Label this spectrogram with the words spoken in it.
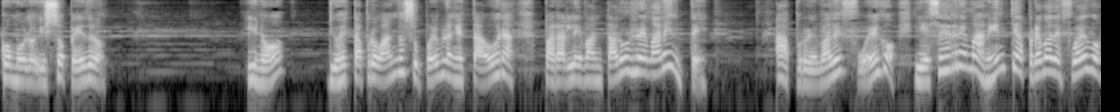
como lo hizo Pedro. Y no, Dios está probando a su pueblo en esta hora para levantar un remanente a prueba de fuego. Y ese remanente a prueba de fuego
